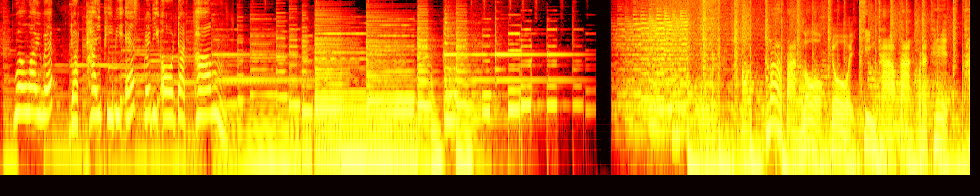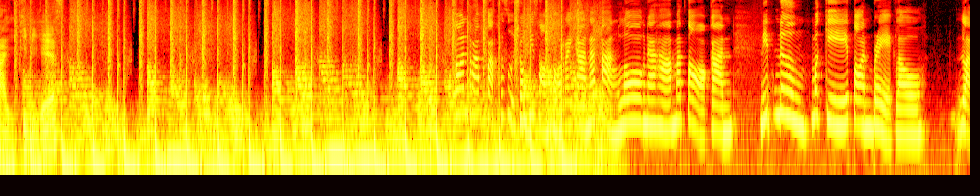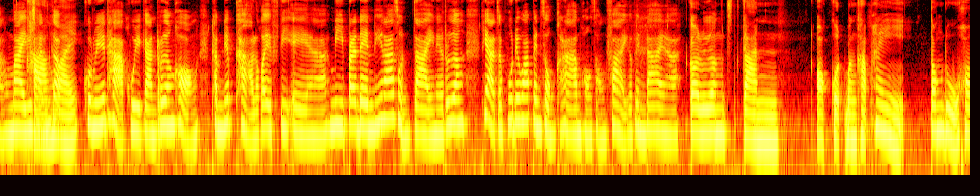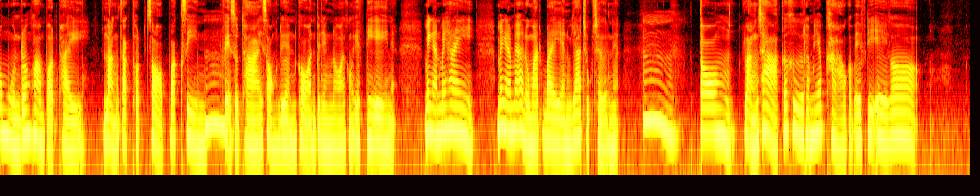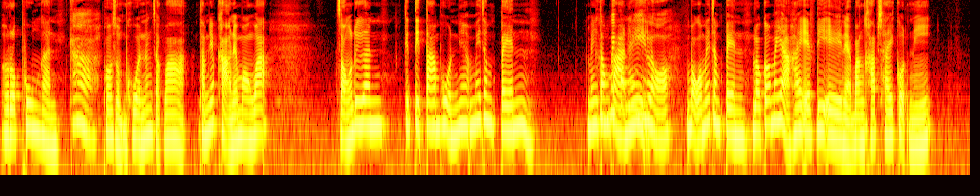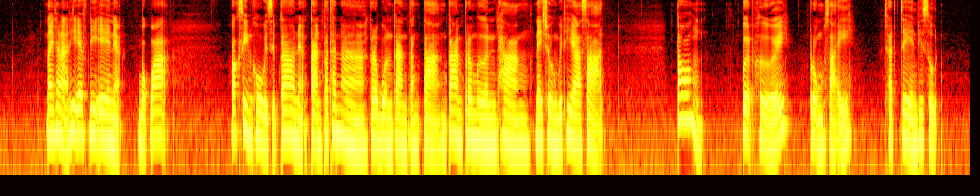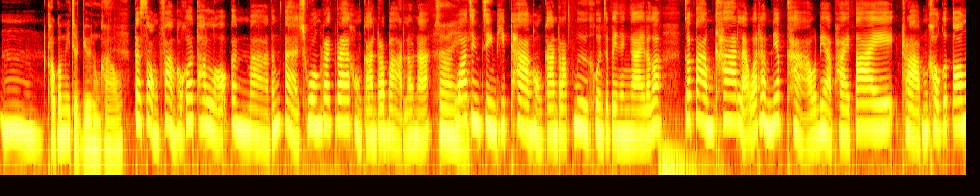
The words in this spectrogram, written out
www.thaipbsradio.com หน้าต่างโลกโดยทีมข่าวต่างประเทศไทย PBS ต้อนรับกลับเข้าสู่ช่วงที่ 2 ของรายการหน้าต่างโลกนะคะ มาต่อกันนิดนึงเมื่อกี้ตอนเบรกเรา หลังไมค์ดิฉันค้างกับไว้คุณวินิษฐาคุยกันเรื่องของทำเนียบข่าวแล้วก็ FDA นะคะมีประเด็นที่น่าสนใจในเรื่องที่อาจจะพูดได้ว่าเป็นสงครามของสองฝ่ายก็เป็นได้นะคะก็เรื่องการออกกฎบังคับให้ต้องดูข้อมูลเรื่องความปลอดภัย หลังจากทดสอบวัคซีนอืมเฟสสุดท้าย 2 เดือนก่อนเป็นอย่างน้อยของ FDA เนี่ยไม่งั้นไม่ให้ ไม่งั้นไม่อนุมัติใบอนุญาตฉุกเฉินเนี่ยอืมต้องหลังฉากก็คือทำเนียบขาวกับ FDA ก็ รบพุ่งกันค่ะพอสมควรเนื่องจากว่าทำเนียบขาวเนี่ยมองว่าสองเดือนติดตามผลเนี่ยไม่จำเป็น ไม่ต้องการให้ไม่มีเหรอ บอกว่าไม่จำเป็นแล้วก็ไม่อยากให้ FDA เนี่ย บังคับใช้กฎนี้ ในขณะที่ FDA เนี่ย บอกว่าวัคซีนโควิด -19 เนี่ย การพัฒนากระบวนการต่างๆ การประเมินทางในเชิงวิทยาศาสตร์ ต้องเปิดเผย โปร่งใส ชัดเจนที่สุดอืม เขาก็มีจุดยืนของเขา แต่สองฝั่งเขาก็ทะเลาะกันมาตั้งแต่ช่วงแรก ๆ ของการระบาดแล้วนะใช่ว่าจริง ๆ ทิศทางของการรับมือควรจะเป็นยังไง แล้วก็ก็ตามคาดแหละว่าทำเนียบขาวเนี่ยภายใต้ทรัมป์เขาก็ต้อง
